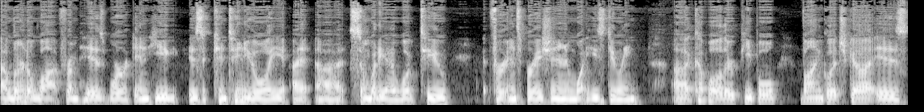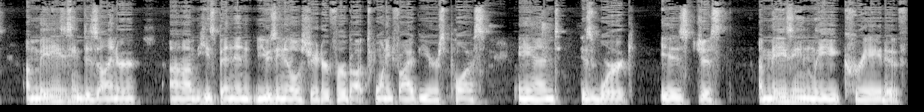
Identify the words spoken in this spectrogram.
I learned a lot from his work, and he is continually uh, uh, somebody I look to for inspiration and what he's doing. Uh, a couple other people. Von Glitchka is amazing designer. Um, he's been in using Illustrator for about 25 years plus, and his work is just amazingly creative.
